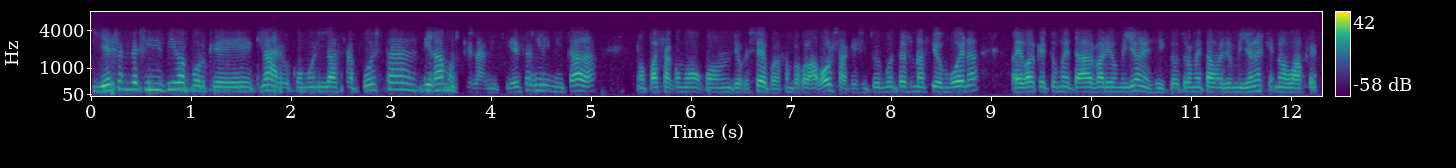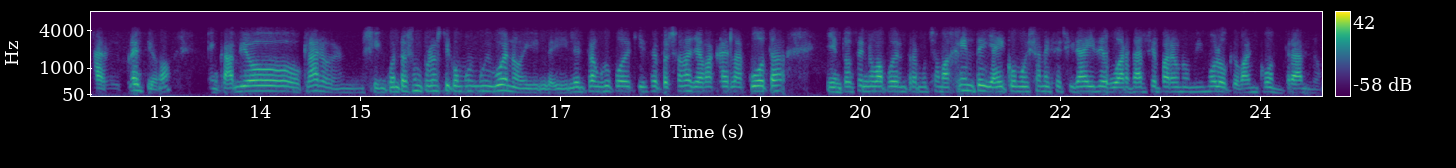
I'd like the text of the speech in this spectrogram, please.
y es en definitiva porque, claro, como en las apuestas digamos que la liquidez es limitada, no pasa como con, yo que sé, por ejemplo con la bolsa, que si tú encuentras una acción buena, da igual que tú metas varios millones y que otro meta varios millones, que no va a afectar el precio, ¿no? En cambio, claro, si encuentras un pronóstico muy muy bueno y le, y le entra un grupo de 15 personas, ya va a caer la cuota y entonces no va a poder entrar mucha más gente y hay como esa necesidad ahí de guardarse para uno mismo lo que va encontrando.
